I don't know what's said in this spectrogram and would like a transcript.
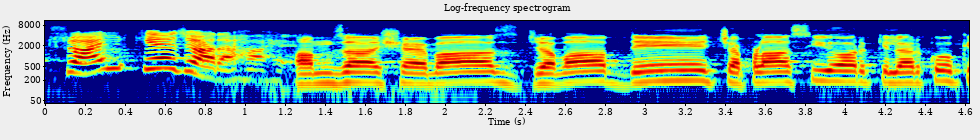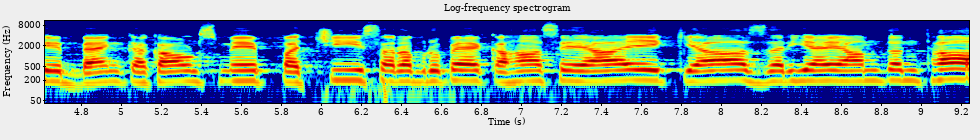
ट्रायल किया जा रहा है। हमजा शहबाज, जवाब दें, चपड़ासी और क्लर्कों के बैंक अकाउंट्स में 25 अरब रुपए कहाँ से आए? क्या ज़रिया आमदन था?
